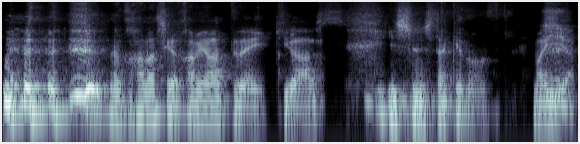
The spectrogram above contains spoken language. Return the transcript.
なんか話が噛み合ってない気が一瞬したけど、まあいいや。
